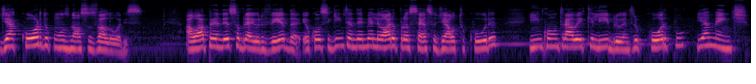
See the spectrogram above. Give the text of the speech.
de acordo com os nossos valores. Ao aprender sobre a Ayurveda, eu consegui entender melhor o processo de autocura e encontrar o equilíbrio entre o corpo e a mente.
